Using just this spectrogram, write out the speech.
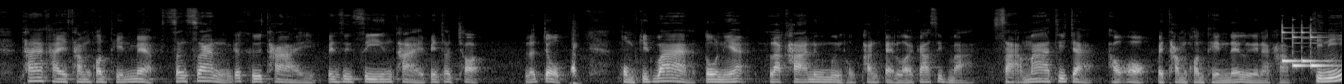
ๆ ถ้าใครทำคอนเทนต์แบบสั้นๆ ก็คือถ่ายเป็นซีนๆถ่ายเป็นช็อตๆ แล้วจบ ผมคิดว่าตัวนี้ราคา 16,890 บาท สามารถที่จะเอาออกไปทำคอนเทนต์ได้เลยนะครับ ทีนี้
